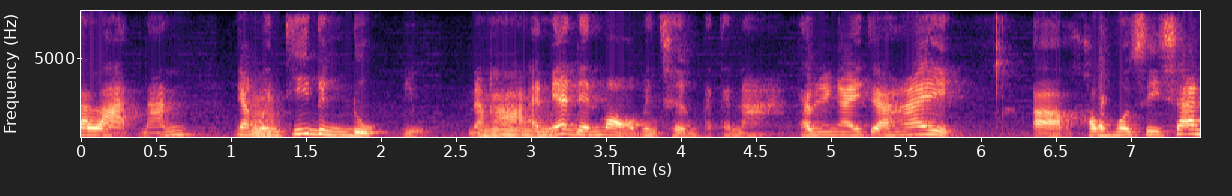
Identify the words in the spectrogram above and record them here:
ตลาดนั้นยังเป็นอืมที่ดึงดูดอยู่นะคะอืมอันเนี้ยเดนมองว่าเป็นเชิงพัฒนาทำยังไงจะให้อ่า composition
